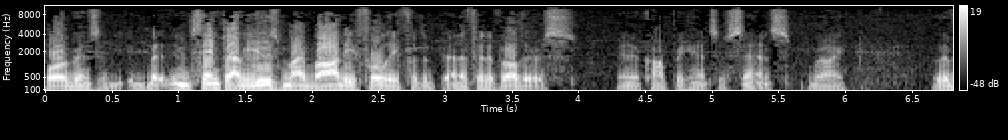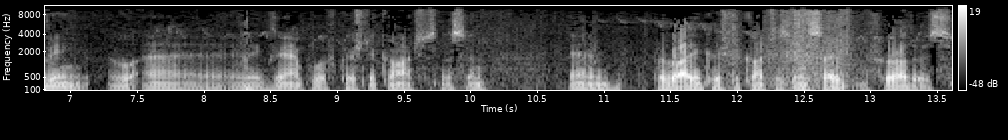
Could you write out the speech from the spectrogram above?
organs, but at the same time use my body fully for the benefit of others in a comprehensive sense by living uh, an example of Krishna consciousness and and providing Krishna conscious insight for others.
